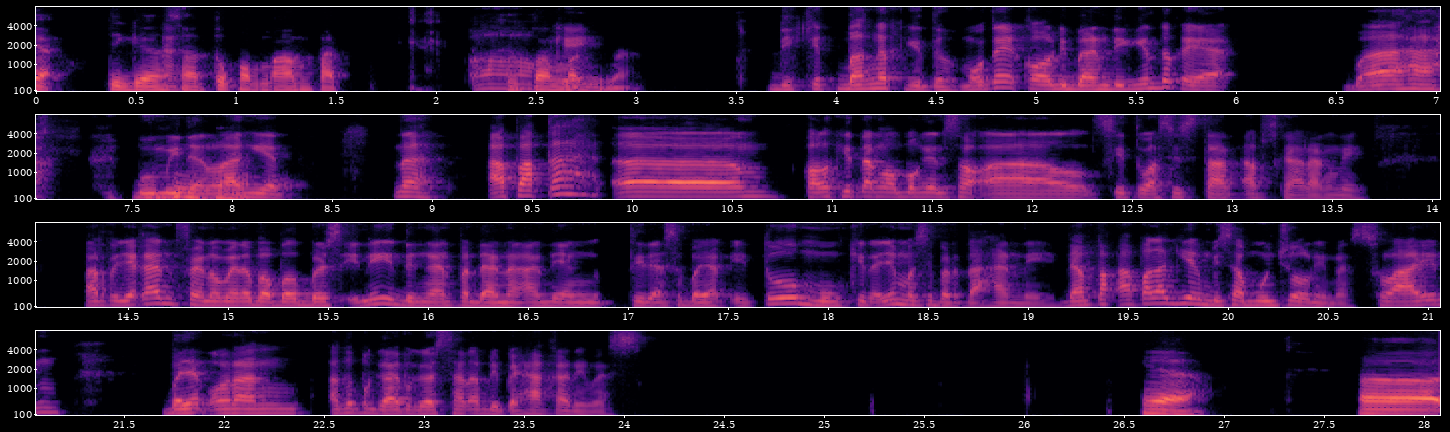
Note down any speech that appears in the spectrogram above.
Ya, 31,4, Oh, 1,5. oke. Dikit banget gitu. Maksudnya kalau dibandingin tuh kayak bah, bumi dan langit. Nah, apakah em, kalau kita ngomongin soal situasi startup sekarang nih, artinya kan fenomena bubble burst ini dengan pendanaan yang tidak sebanyak itu mungkin aja masih bertahan nih. Dampak apa lagi yang bisa muncul nih, Mas? Selain banyak orang atau pegawai-pegawai startup di PHK nih, Mas? Ya, eh,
